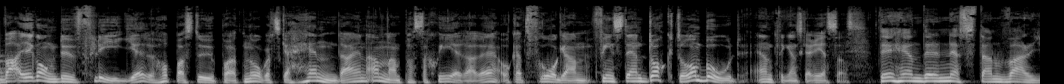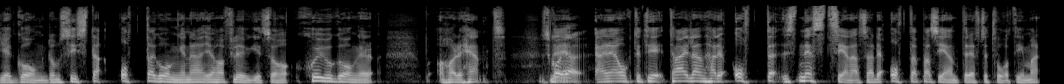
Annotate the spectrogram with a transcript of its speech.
Varje gång du flyger hoppas du på att något ska hända en annan passagerare och att frågan “Finns det en doktor ombord?” äntligen ska resas. Det händer nästan varje gång. De sista åtta gångerna jag har flugit så sju gånger har det hänt. Skojar? När, när jag åkte till Thailand hade åtta, näst senast hade åtta patienter efter två timmar.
